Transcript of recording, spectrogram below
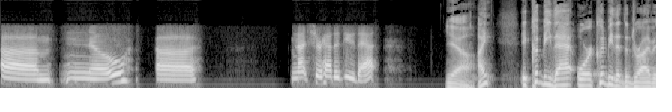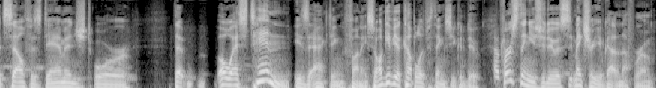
Um, no. Uh, I'm not sure how to do that. Yeah, I. It could be that, or it could be that the drive itself is damaged, or that OS 10 is acting funny. So I'll give you a couple of things you can do. First thing you should do is make sure you've got enough room,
